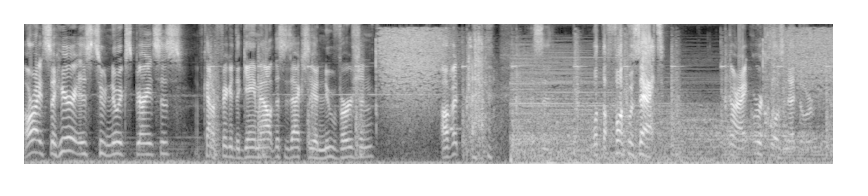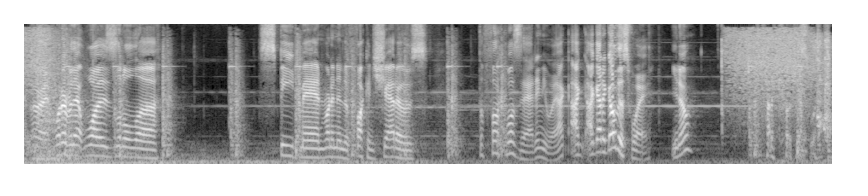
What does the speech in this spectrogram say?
Alright, so here is to new experiences. I've kind of figured the game out. This is actually a new version of it. this is... What the fuck was that? Alright, we're closing that door. Alright, whatever that was, little, uh... Speed man running into fucking shadows. the fuck was that, anyway? I, I, I gotta go this way, you know? I gotta go this way.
